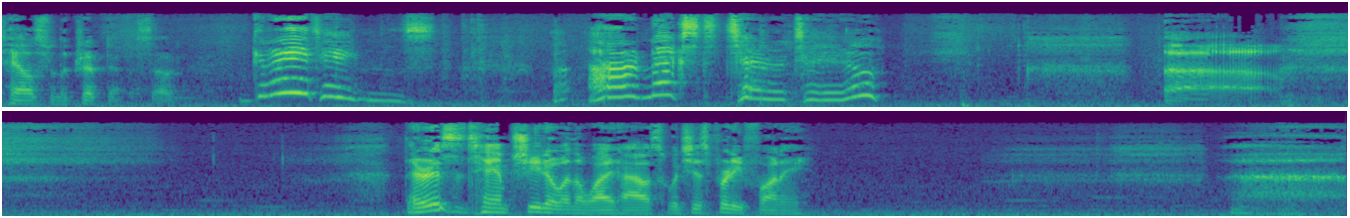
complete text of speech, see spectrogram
Tales from the Crypt episode. Greetings! Our next terror tale. Uh, there is a Tam Cheeto in the White House, which is pretty funny. Uh,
